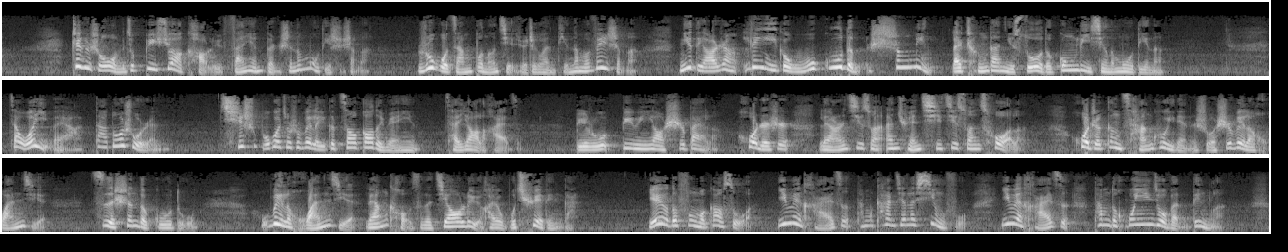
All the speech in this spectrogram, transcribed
这个时候，我们就必须要考虑繁衍本身的目的是什么。如果咱们不能解决这个问题，那么为什么你得要让另一个无辜的生命来承担你所有的功利性的目的呢？在我以为啊，大多数人其实不过就是为了一个糟糕的原因才要了孩子，比如避孕药失败了，或者是两人计算安全期计算错了，或者更残酷一点的说，是为了缓解。自身的孤独，为了缓解两口子的焦虑还有不确定感，也有的父母告诉我，因为孩子他们看见了幸福，因为孩子他们的婚姻就稳定了。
